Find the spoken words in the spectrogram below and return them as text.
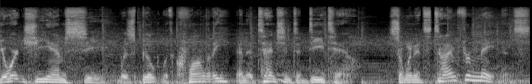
Your GMC was built with quality and attention to detail. So when it's time for maintenance,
